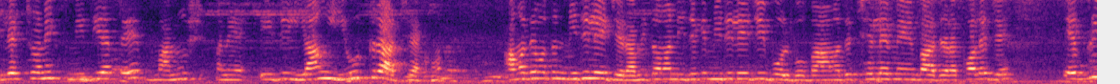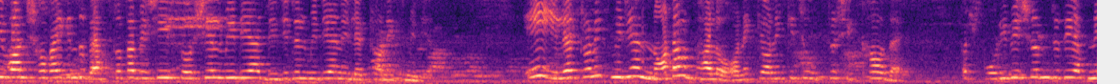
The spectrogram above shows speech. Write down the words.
ইলেকট্রনিক্স মিডিয়াতে মানুষ মানে এই যে ইয়াং ইউথরা আছে এখন আমাদের মতন মিডিল এজের আমি তো আমার নিজেকে মিডিল এজেই বলব বা আমাদের ছেলে মেয়ে বা যারা কলেজে এভরিওয়ান সবাই কিন্তু ব্যস্ততা বেশি social media digital media and electronics media এই ইলেকট্রনিক্স মিডিয়া নট আউট ভালো অনেককে অনেক কিছু উচ্চ শিক্ষাও দেয়। বাট পরিবেশন যদি আপনি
